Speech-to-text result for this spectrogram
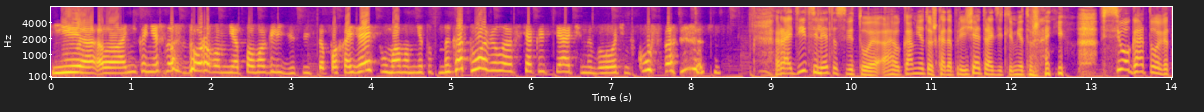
и э, они, конечно, здорово мне помогли действительно по хозяйству. Мама мне тут наготовила всякой всячины, было очень вкусно. Родители это святое. А ко мне тоже, когда приезжают родители, мне тоже они все готовят.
